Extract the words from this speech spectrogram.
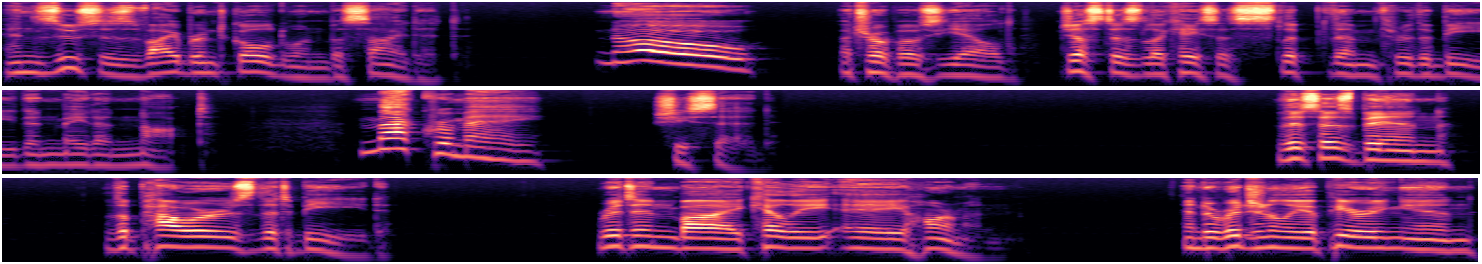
and Zeus's vibrant gold one beside it. No! Atropos yelled, just as Lachesis slipped them through the bead and made a knot. Macrame, she said. This has been The Powers That Bead, written by Kelly A. Harmon and originally appearing in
